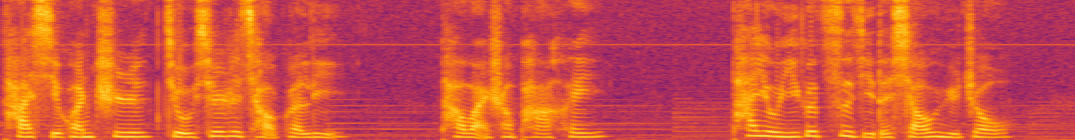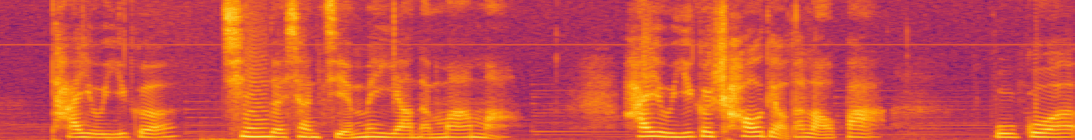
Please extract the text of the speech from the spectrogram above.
她喜欢吃酒心的巧克力，她晚上怕黑。她有一个自己的小宇宙，她有一个亲的像姐妹一样的妈妈，还有一个超屌的老爸。不过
